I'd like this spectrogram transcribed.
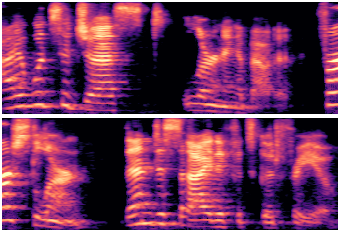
I would suggest learning about it. First, learn, then decide if it's good for you.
